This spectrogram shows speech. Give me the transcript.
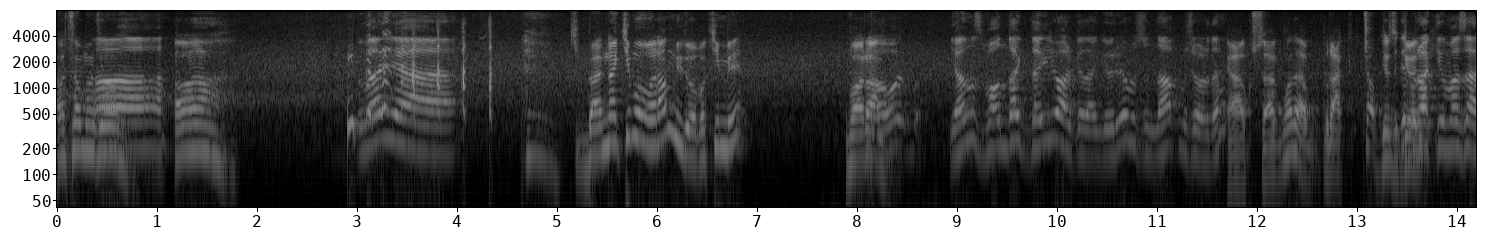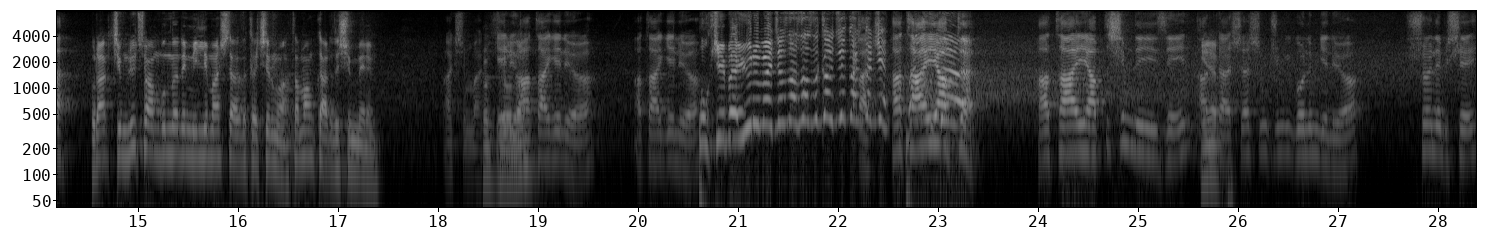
Atamadı o. Ah! Ah. Ulan ya! Benden kim o Varan mıydı o bakayım bir. Varan. Ya o- Yalnız Van Dijk dayıyor arkadan görüyor musun? Ne yapmış orada? Ya kusura bakma da Burak çok Bir yazık. de Burak... Yılmaz'a. Burak'cığım lütfen bunları milli maçlarda kaçırma. Tamam kardeşim benim. Bak şimdi bak. Çok iyi geliyor hata geliyor. Hata geliyor. Çok iyi be yürü be ceza sahası kaçı kaç Bak, kaçı. hatayı yaptı. Hatayı yaptı. Şimdi iyi izleyin Yine- arkadaşlar. Şimdi çünkü golüm geliyor. Şöyle bir şey.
